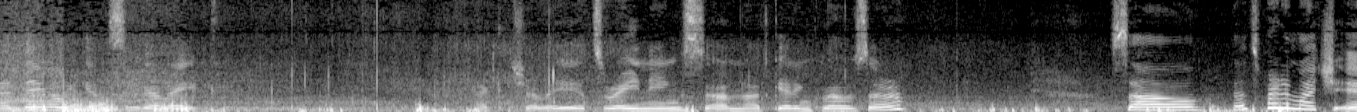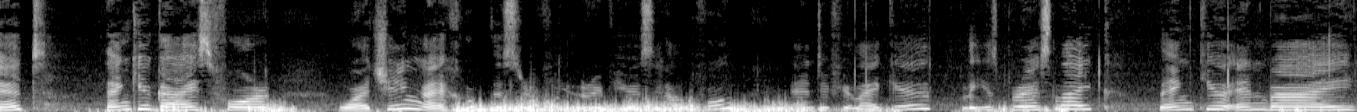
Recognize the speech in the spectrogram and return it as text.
And there we can see the lake. Actually, it's raining, so I'm not getting closer. So that's pretty much it. Thank you guys for watching. I hope this review, review is helpful and if you like it please press like. Thank you and bye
